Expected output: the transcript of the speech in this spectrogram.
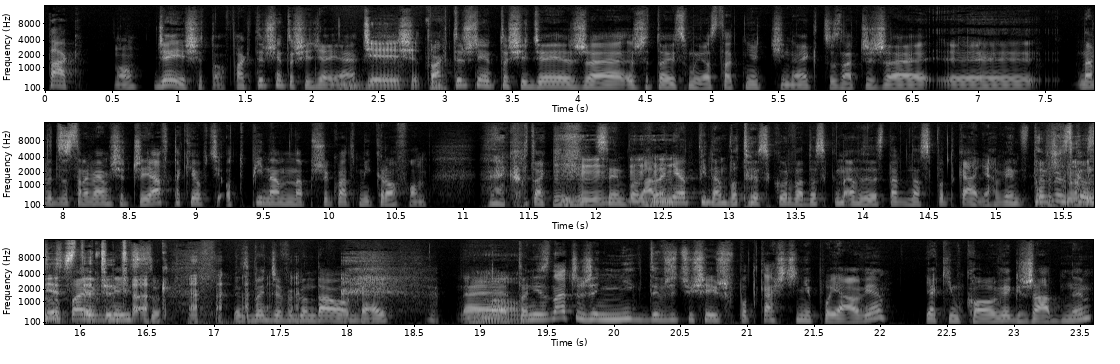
tak, no, dzieje się to, faktycznie to się dzieje. Dzieje się to. Faktycznie to się dzieje, że, że to jest mój ostatni odcinek, to znaczy, że yy, nawet zastanawiałem się, czy ja w takiej opcji odpinam na przykład mikrofon jako taki Mhm, symbol, ale mhm. nie odpinam, bo to jest kurwa doskonały zestaw na spotkania, więc to wszystko No, zostaje w miejscu, więc będzie wyglądało ok. E, No. To nie znaczy, że nigdy w życiu się już w podcaście nie pojawię, jakimkolwiek, żadnym,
